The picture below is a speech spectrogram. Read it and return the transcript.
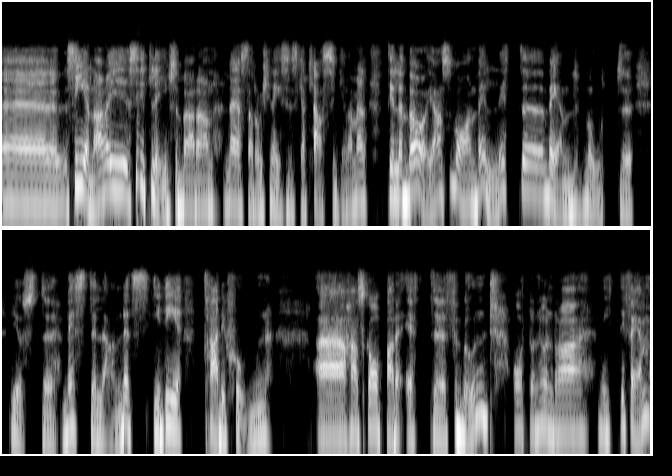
Eh, senare i sitt liv så började han läsa de kinesiska klassikerna men till en början så var han väldigt eh, vänd mot eh, just eh, västerlandets idétradition. Eh, han skapade ett eh, förbund 1895,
